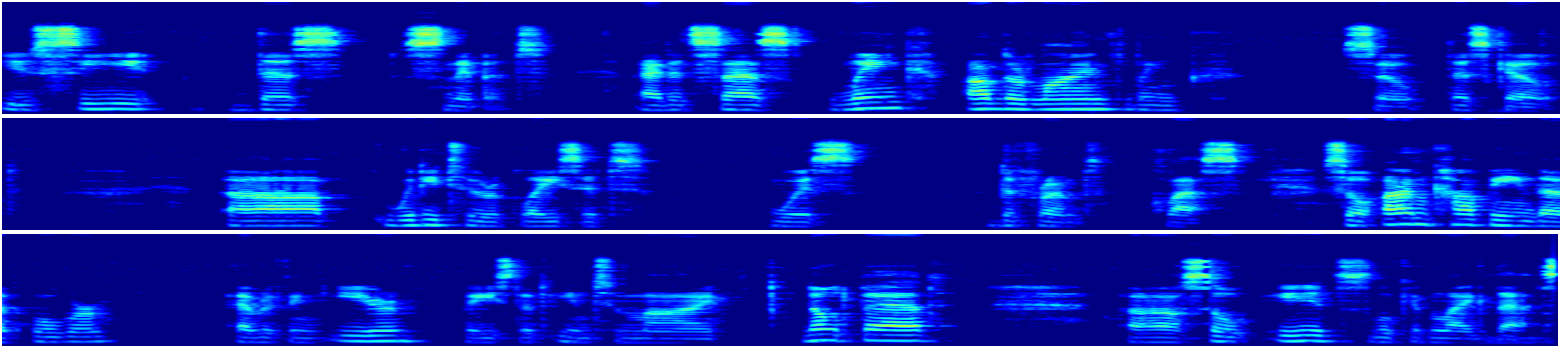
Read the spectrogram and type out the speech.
you see this snippet and it says link underlined link so this code. Uh, we need to replace it with different class. So I'm copying that over everything here paste it into my notepad. Uh, so it's looking like that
